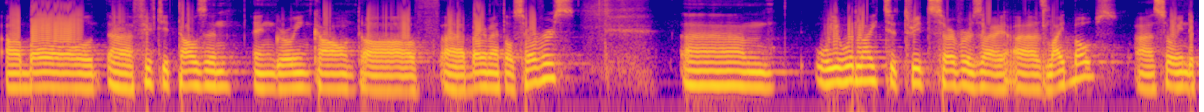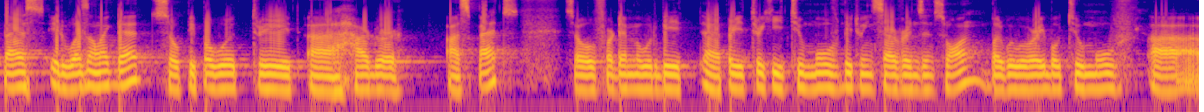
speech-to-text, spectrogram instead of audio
about uh, 50,000 and growing count of uh, bare metal servers. Um, we would like to treat servers as light bulbs. Uh, so in the past, it wasn't like that. So people would treat hardware as pets. So for them, it would be uh, pretty tricky to move between servers and so on, but we were able to move uh,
